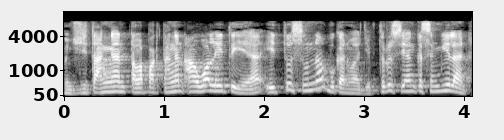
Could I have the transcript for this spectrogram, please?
Mencuci tangan, telapak tangan awal itu ya, itu sunnah bukan wajib. Terus yang kesembilan,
